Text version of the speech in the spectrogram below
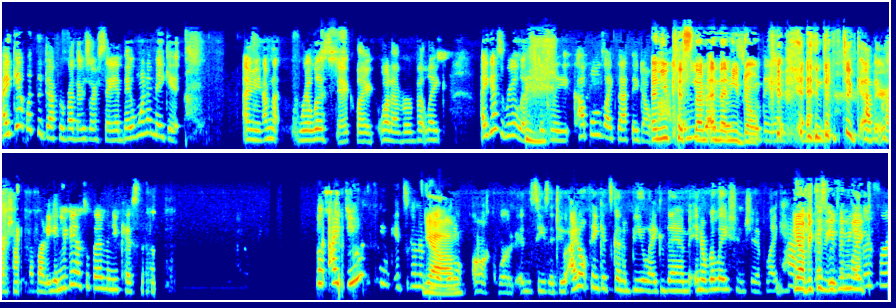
I get what the Duffer Brothers are saying. They want to make it. I mean, I'm not realistic, like whatever, but like I guess realistically, couples like that they don't. and you kiss them go and then you don't end you up have a together crush on somebody and you dance with them and you kiss them. But I do think it's gonna be Yeah. a little awkward in season two. I don't think it's gonna be like them in a relationship, like happy. Yeah, because Like, we've been even, like, together for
